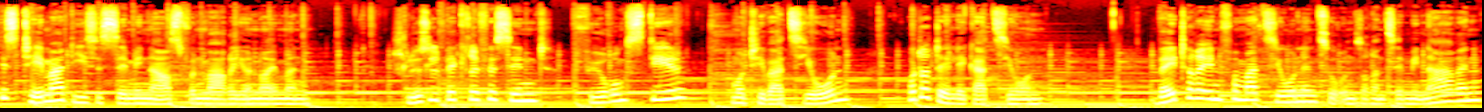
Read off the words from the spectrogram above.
ist Thema dieses Seminars von Mario Neumann. Schlüsselbegriffe sind Führungsstil, Motivation oder Delegation. Weitere Informationen zu unseren Seminaren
